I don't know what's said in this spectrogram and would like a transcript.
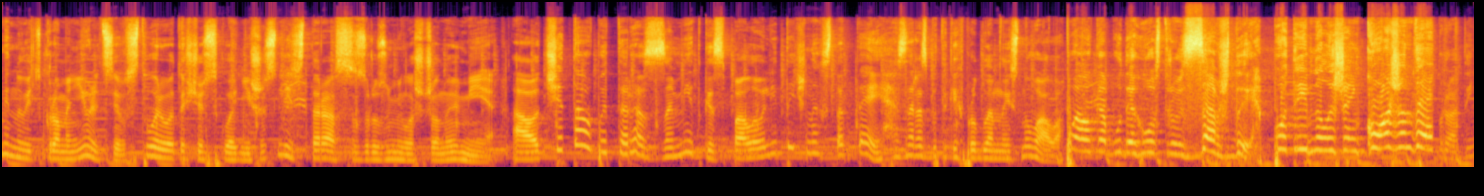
відміну від кроманьольців, створювати щось складніше сліз Тарас зрозуміло, що не вміє. А от читав би Тарас замітки з палеолітичних статей, зараз би таких проблем не існувало. Палка буде гострою завжди. Потрібно лише кожен день брати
